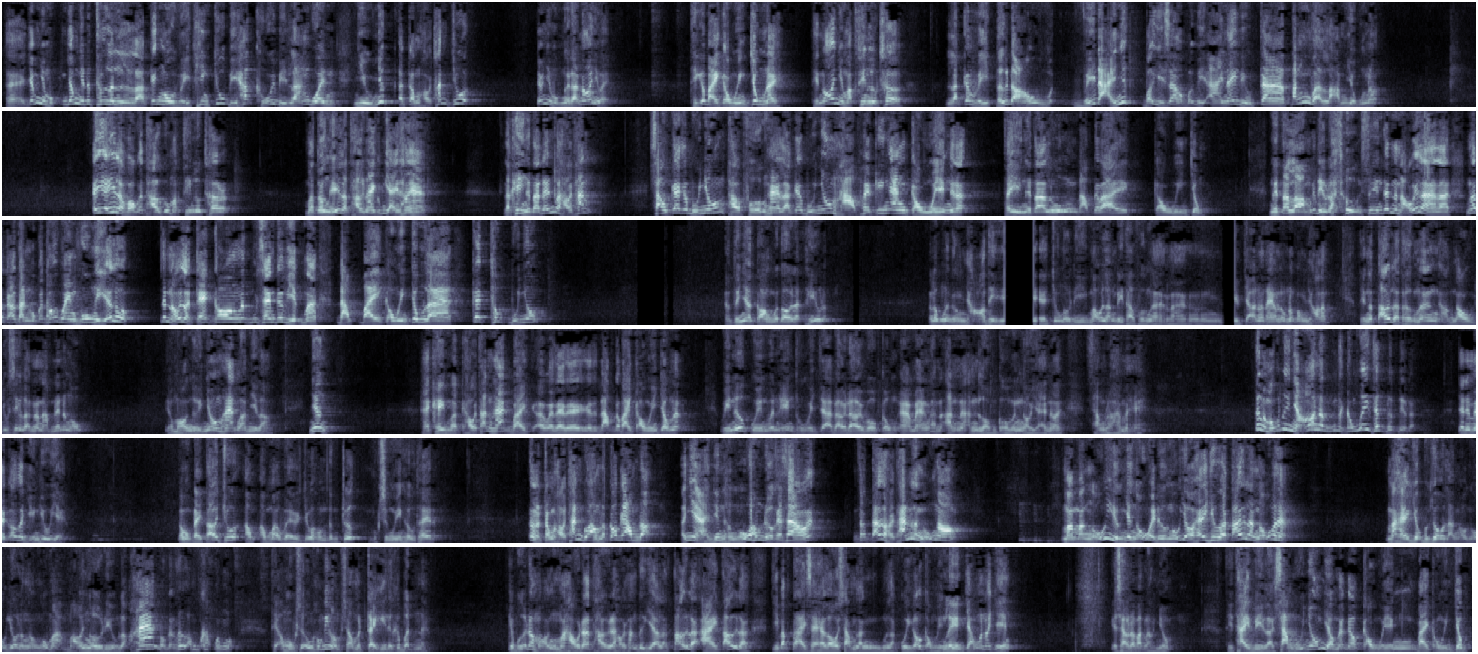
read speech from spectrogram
À, giống như một giống như đức thánh linh là cái ngôi vị thiên chúa bị hắt hủi bị lãng quên nhiều nhất ở trong hội thánh chúa. Giống như một người đã nói như vậy. Thì cái bài cầu nguyện chung này thì nói như mặt thiên Luther là cái vị tử đạo vĩ đại nhất. Bởi vì sao? Bởi vì ai nấy đều tra tấn và lạm dụng nó. Ý ý là vào cái thời của Martin Luther. Mà tôi nghĩ là thời nay cũng vậy thôi ha. Là khi người ta đến với hội thánh, sau các cái buổi nhóm thờ phượng hay là cái buổi nhóm học hay kiên ăn cầu nguyện gì đó, thì người ta luôn đọc cái bài cầu nguyện chung. Người ta làm cái điều đó thường xuyên đến nó nổi là là nó trở thành một cái thói quen vô nghĩa luôn đến nỗi là trẻ con, nó cũng xem cái việc mà đọc bài cầu nguyện chung là kết thúc buổi nhóm tôi nhớ con của tôi đó, hiếu đó. Lúc nó còn nhỏ thì chúng tôi đi, mỗi lần đi thờ phượng là là chở nó theo, lúc nó còn nhỏ lắm. Thì nó tới là thường nó ngầu chút xíu là nó nằm để nó ngủ. Rồi mọi người nhóm hát làm gì làm nhưng, hãy khi mà hội thánh hát bài, à, đọc cái bài cầu nguyện chung đó vì nước quyền vinh hiển thuộc về cha đời đời vô cùng amen là ảnh ảnh lộn cồn ảnh ngồi dậy nói, xong rồi hả mẹ? Tức là một cái đứa nhỏ nó cũng không ý thức được điều đó. Cho nên mới có cái chuyện vui về có một đầy tớ chúa, ông ông mới về với chúa hôm tuần trước, một sư nguyễn hữu thế đó. Tức là trong hội thánh của ông là có cái ông đó. Ở nhà nhưng thằng ngủ không được hay sao á. Tới hội thánh là ngủ ngon. Mà mà ngủ dường như ngủ ngoài đường, ngủ vô hay vừa tới là ngủ ha mà hãy vô vô là ngồi ngủ, vô là ngồi ngủ mà mọi người đều là hát và các thứ, ông khóc, ông ngủ. thì ông một sư, ông không biết làm sao mà trị được cái bệnh này. Cái bữa đó mọi người, mà hồi đó, thời đó hội thánh tư gia là tới là ai, tới là chỉ bắt tay xe hello xong là là quỳ gối cầu nguyện liền, chứ không có nói chuyện. Cái sau đó bắt đầu nhóm. Thì thay vì là xong buổi nhóm vào mấy cái cầu nguyện, bài cầu nguyện chung,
